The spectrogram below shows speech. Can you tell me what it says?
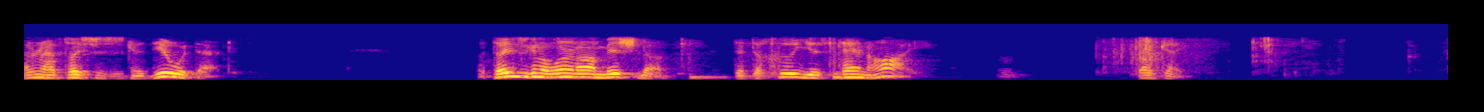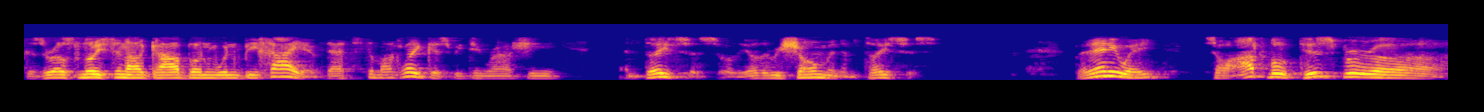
I don't know how is going to deal with that. But Tosus is going to learn on Mishnah that the chulia is ten high. Okay. Because or else noisin al gabon wouldn't be chayev. That's the machlekes between Rashi and Tosus, or the other Rishonim and Tosus. But anyway, so Atbo Tisper,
